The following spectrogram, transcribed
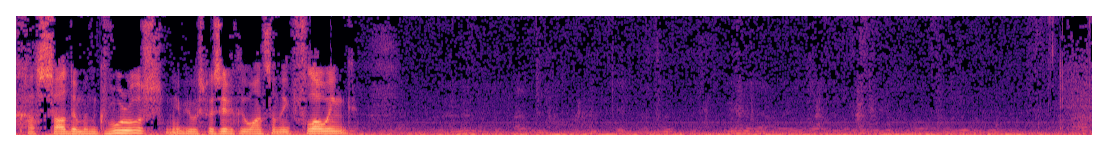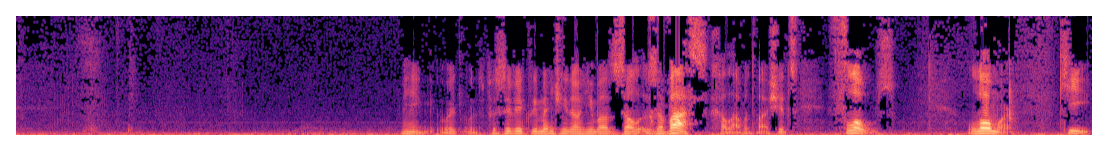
chasadim and gvurus. Maybe we specifically want something flowing. we're specifically mentioning talking about zavas chalav advash. It's flows. Lomar ki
